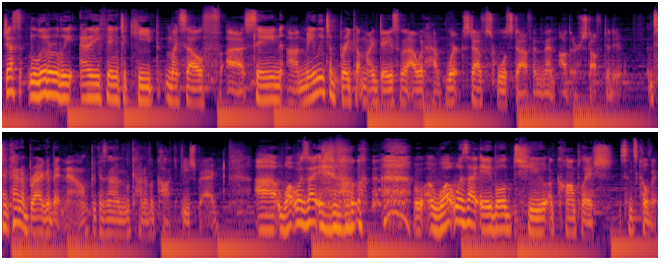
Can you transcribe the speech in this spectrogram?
Just literally anything to keep myself uh, sane, uh, mainly to break up my day so that I would have work stuff, school stuff, and then other stuff to do to kind of brag a bit now because I'm kind of a cocky douchebag. Uh, what was I able? what was I able to accomplish since COVID?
